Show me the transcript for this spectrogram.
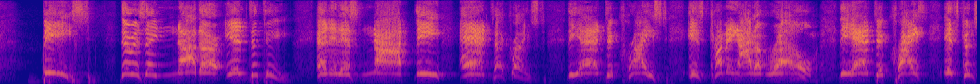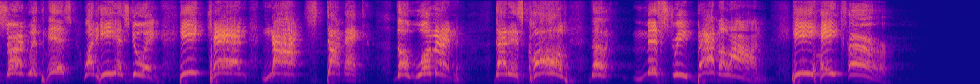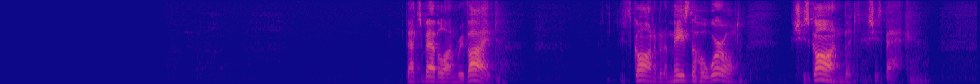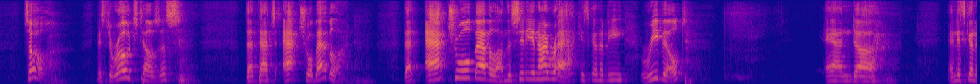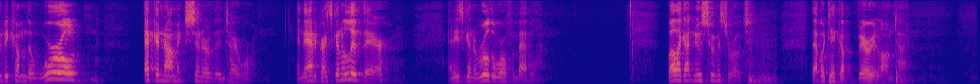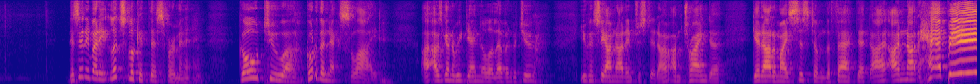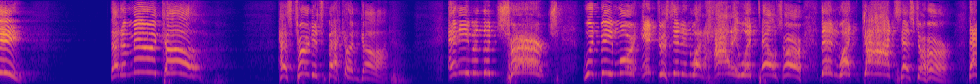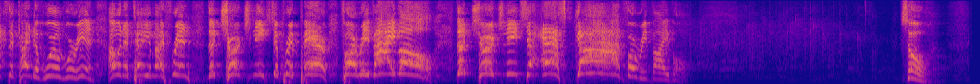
beast There is another entity, and it is not the Antichrist. The Antichrist is coming out of Rome. The Antichrist is concerned with his, what he is doing. He cannot stomach the woman that is called the mystery Babylon. He hates her. That's Babylon revived. She's gone. I'm going to amaze the whole world. She's gone, but she's back. So, Mr. Rhodes tells us that that's actual Babylon. That actual Babylon, the city in Iraq, is going to be rebuilt and, uh, and it's going to become the world economic center of the entire world. And the Antichrist is going to live there, and he's going to rule the world from Babylon. Well, I got news for Mr. Rhodes. That would take a very long time. Does anybody, let's look at this for a minute. Go to, uh, go to the next slide. I, I was going to read Daniel 11, but you, you can see I'm not interested. I, I'm trying to get out of my system the fact that I, I'm not happy that America has turned its back on God. And even the church would be more interested in what Hollywood tells her than what God says to her. That's the kind of world we're in. I want to tell you, my friend, the church needs to prepare for revival. The church needs to ask God for revival. So,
